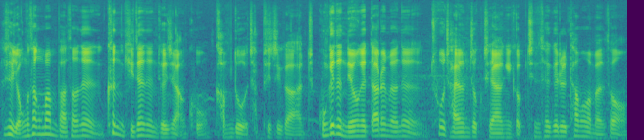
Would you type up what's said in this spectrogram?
사실 영상만 봐서는 큰 기대는 되지 않고 감도 잡히지가 않죠. 공개된 내용에 따르면은 초자연적 재앙이 겹친 세계를 탐험하면서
